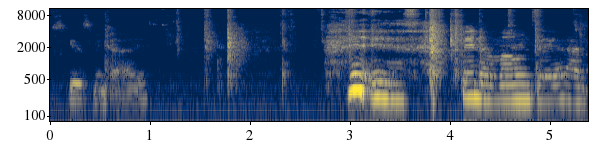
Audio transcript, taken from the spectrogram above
Excuse me, guys. It is been a long day. I have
